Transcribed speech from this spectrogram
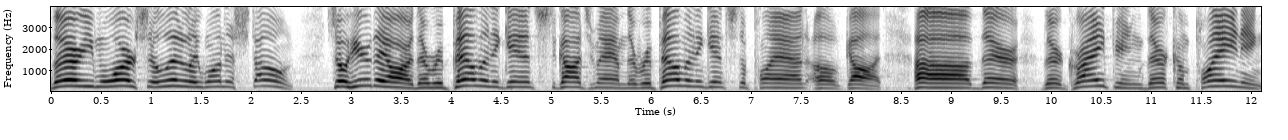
they're even worse. They literally want a stone. So here they are. They're rebelling against God's man. They're rebelling against the plan of God. Uh, they're, they're griping. They're complaining.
